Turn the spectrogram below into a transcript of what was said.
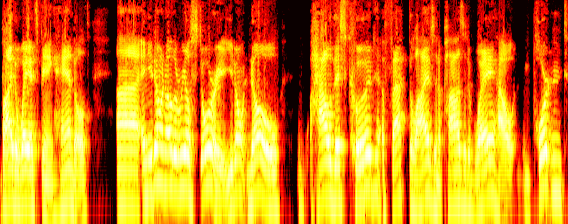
by the way it's being handled uh, and you don't know the real story. You don't know how this could affect the lives in a positive way, how important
